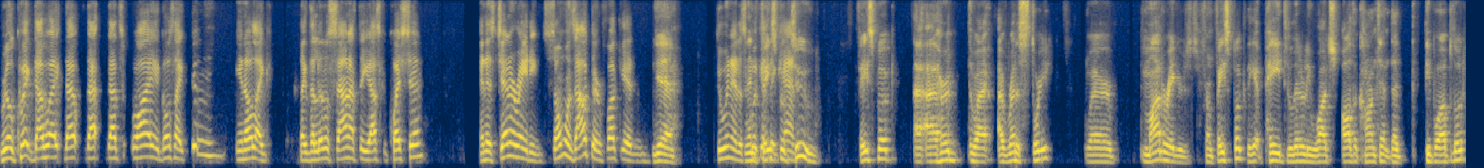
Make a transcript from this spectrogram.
real quick. That way, that that that's why it goes like you know, like like the little sound after you ask a question, and it's generating. Someone's out there fucking yeah doing it as and quick Facebook as they can. too. Facebook, I, I heard I read a story where moderators from Facebook they get paid to literally watch all the content that people upload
